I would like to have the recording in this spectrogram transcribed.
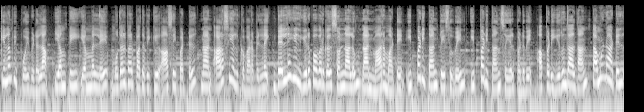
கிளம்பி போய்விடலாம். எம்பி எம்எல்ஏ முதல்வர் பதவிக்கு ஆசைப்பட்டு நான் அரசியலுக்கு வரவில்லை. டெல்லியில் இருப்பவர்கள் சொன்னாலும் நான் மாற மாட்டேன் இப்படித்தான் பேசுவேன் இப்படித்தான் செயல்படுவேன். அப்படி இருந்தால்தான் தமிழ்நாட்டில்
